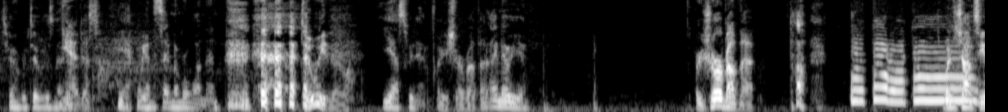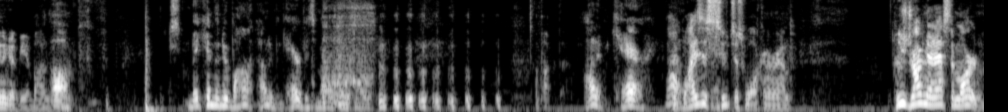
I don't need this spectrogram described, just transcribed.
It's your number two, isn't it? Yeah, it is. Yeah, we have the same number one then. Do we though? yes, we do. Are you sure about that? I know you. Are you sure about that? When's John Cena going to be a Bond? Oh, just make him the new Bond. I don't even care if he's American. I'm fine with that. I don't even care. I don't why is this suit just walking around? Who's driving that Aston Martin?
